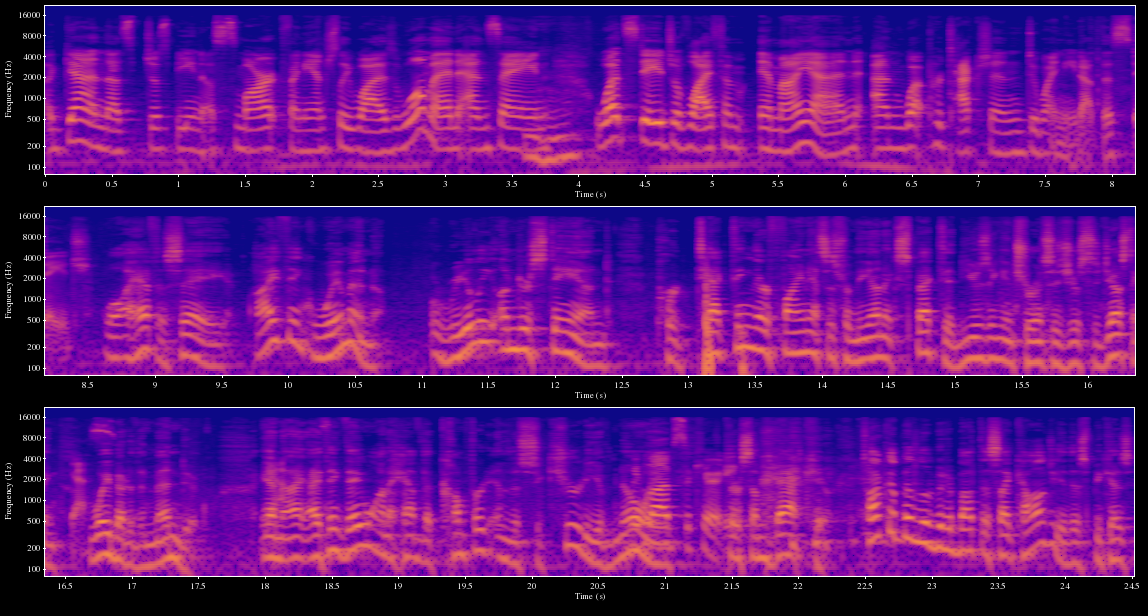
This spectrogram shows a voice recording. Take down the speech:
again, that's just being a smart, financially wise woman and saying, mm-hmm. what stage of life am, am I in and what protection do I need at this stage? Well, I have to say, I think women really understand protecting their finances from the unexpected using insurance as you're suggesting yes. way better than men do. And yeah. I, I, think they want to have the comfort and the security of knowing we love security. there's some back here. Talk a little bit about the psychology of this because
